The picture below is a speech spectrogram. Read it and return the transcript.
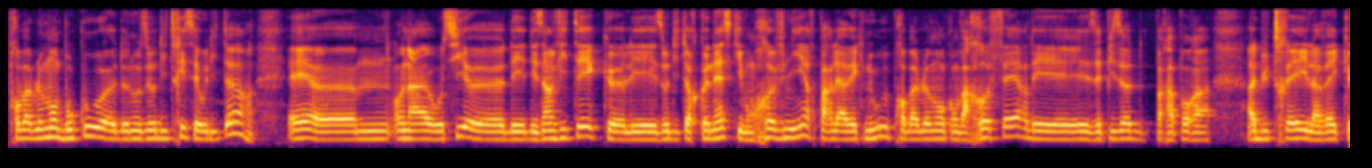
probablement beaucoup euh, de nos auditrices et auditeurs. Et euh, on a aussi euh, des, invités que les auditeurs connaissent qui vont revenir parler avec nous. Probablement qu'on va refaire des épisodes par rapport à, du trail avec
